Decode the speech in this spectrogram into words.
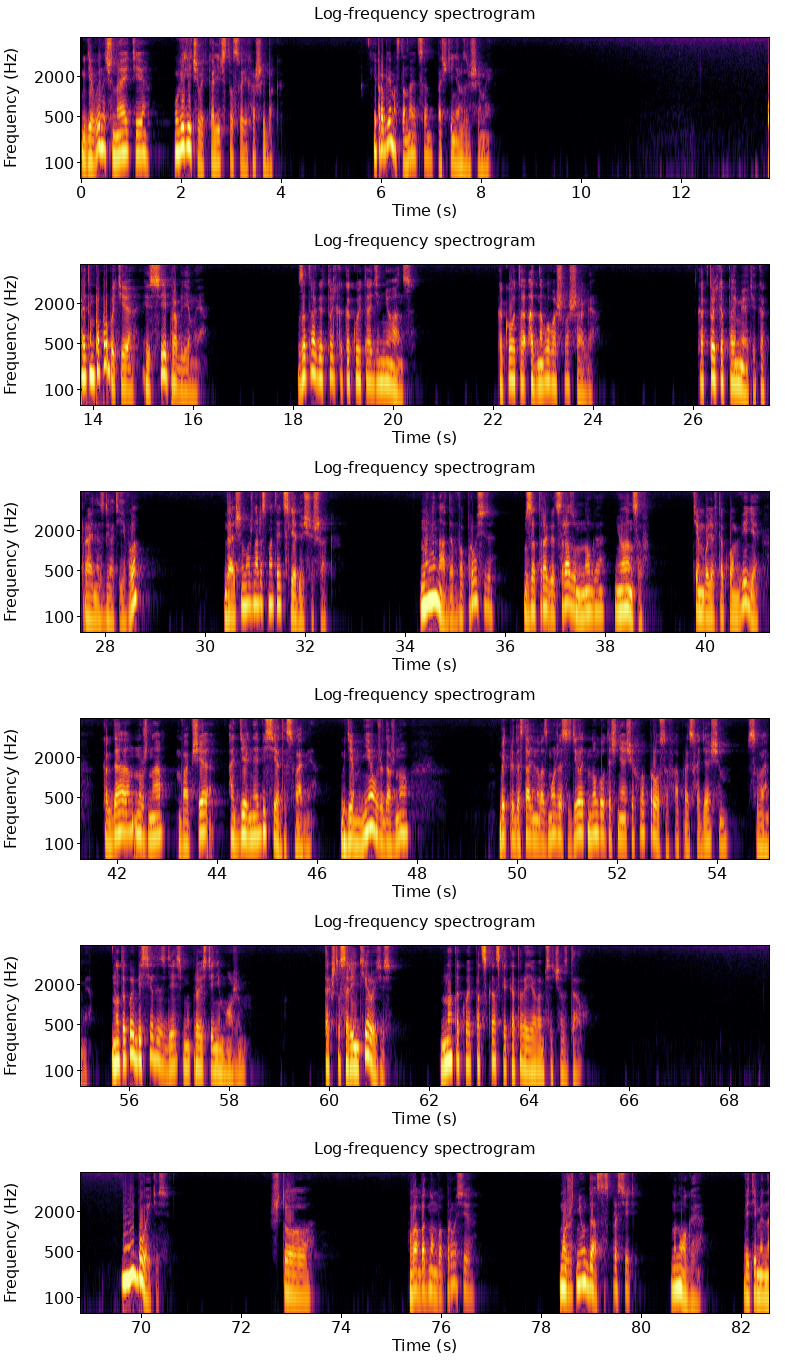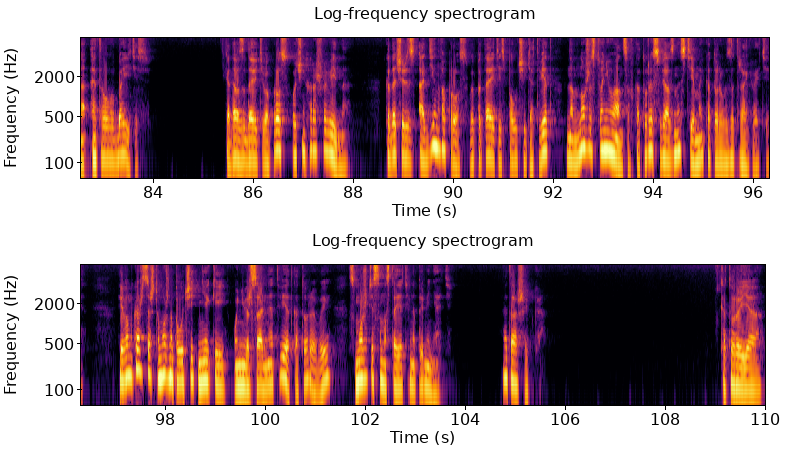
где вы начинаете увеличивать количество своих ошибок. И проблема становится почти неразрешимой. Поэтому попробуйте из всей проблемы затрагивать только какой-то один нюанс, какого-то одного вашего шага. Как только поймете, как правильно сделать его, дальше можно рассмотреть следующий шаг. Но не надо в вопросе затрагивать сразу много нюансов, тем более в таком виде, когда нужна вообще отдельная беседа с вами, где мне уже должно быть предоставлена возможность сделать много уточняющих вопросов о происходящем с вами. Но такой беседы здесь мы провести не можем. Так что сориентируйтесь на такой подсказке, которую я вам сейчас дал. Не бойтесь что вам в одном вопросе может не удастся спросить многое, ведь именно этого вы боитесь. Когда вы задаете вопрос, очень хорошо видно, когда через один вопрос вы пытаетесь получить ответ на множество нюансов, которые связаны с темой, которую вы затрагиваете. И вам кажется, что можно получить некий универсальный ответ, который вы сможете самостоятельно применять. Это ошибка, которую я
